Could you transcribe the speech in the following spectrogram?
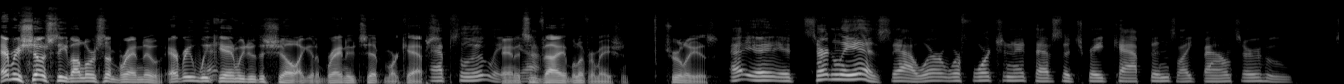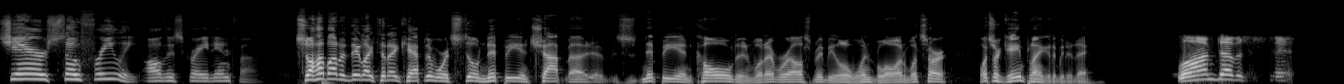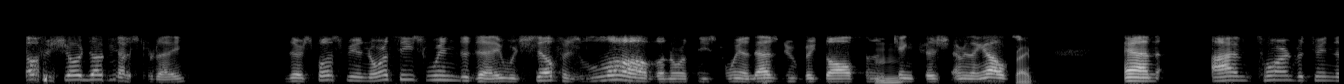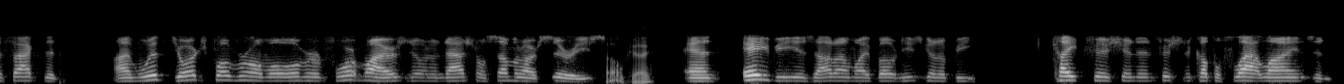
Every show, Steve, I learn something brand new. Every weekend we do the show, I get a brand new tip from our caps. Absolutely. And it's yeah. invaluable information. Truly is. Uh, It, it certainly is. Yeah, we're we're fortunate to have such great captains like Bouncer who share so freely all this great info. So, how about a day like today, Captain, where it's still nippy and chop, uh, nippy and cold and whatever else, maybe a little wind blowing? What's our what's our game plan going to be today? Well, I'm devastated. Sailfish showed up yesterday. There's supposed to be a northeast wind today, which sailfish love a northeast wind, as do big dolphin, Mhm. kingfish, everything else. Right. And I'm torn between the fact that I'm with George Poveromo over in Fort Myers doing a national seminar series, Okay. and AB is out on my boat, and he's going to be kite fishing and fishing a couple flat lines. And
